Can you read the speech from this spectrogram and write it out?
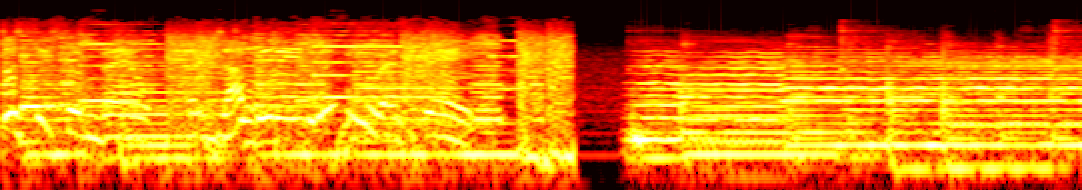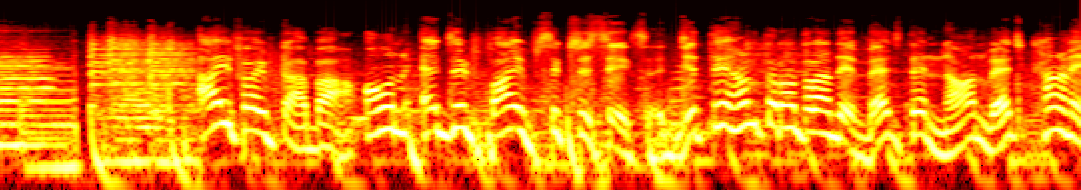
ਤੁਸੀਂ ਸੁਣ ਰਹੇ ਹੋ Punjabi radio USA i5 dhaba on exit 566 ਜਿੱਥੇ ਹਰ ਤਰ੍ਹਾਂ ਤਰ੍ਹਾਂ ਦੇ ਵੈਜ ਤੇ ਨਾਨ ਵੈਜ ਖਾਣੇ।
